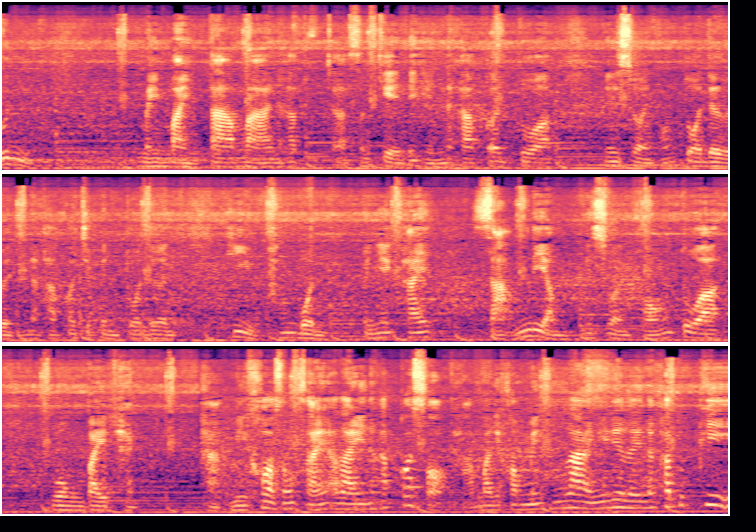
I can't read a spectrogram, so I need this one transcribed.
รุ่นใหม่ๆตามมานะครับ จะสังเกตได้เห็นนะครับ ก็ตัวในส่วนของตัวเดินนะครับ ก็จะเป็นตัวเดินที่อยู่ข้างบนเป็นคล้าย สามเหลี่ยมในส่วนของตัววงใบแท็กหากมีข้อสงสัยอะไรนะครับ ก็สอบถามมาในคอมเมนต์ข้างล่างนี้ได้เลยนะครับทุกพี่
